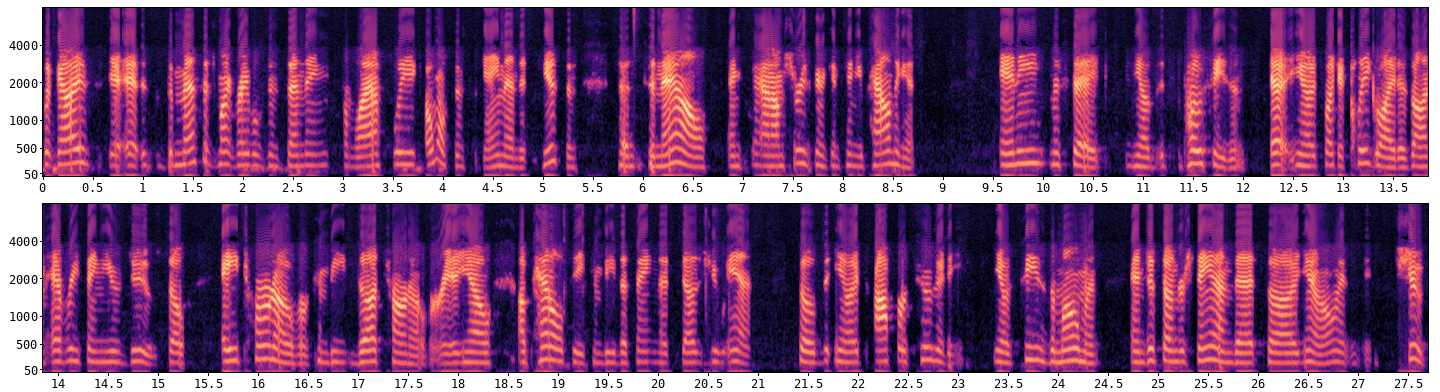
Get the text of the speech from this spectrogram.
but guys, it, it, the message Mike Vrabel's been sending from last week, almost since the game ended in Houston, to, to now, and, and I'm sure he's going to continue pounding it. Any mistake, you know, it's the postseason uh, you know, it's like a Klieg light is on everything you do. So a turnover can be the turnover. You know, a penalty can be the thing that does you in. So you know, it's opportunity. You know, seize the moment and just understand that uh, you know, it, it, shoot,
